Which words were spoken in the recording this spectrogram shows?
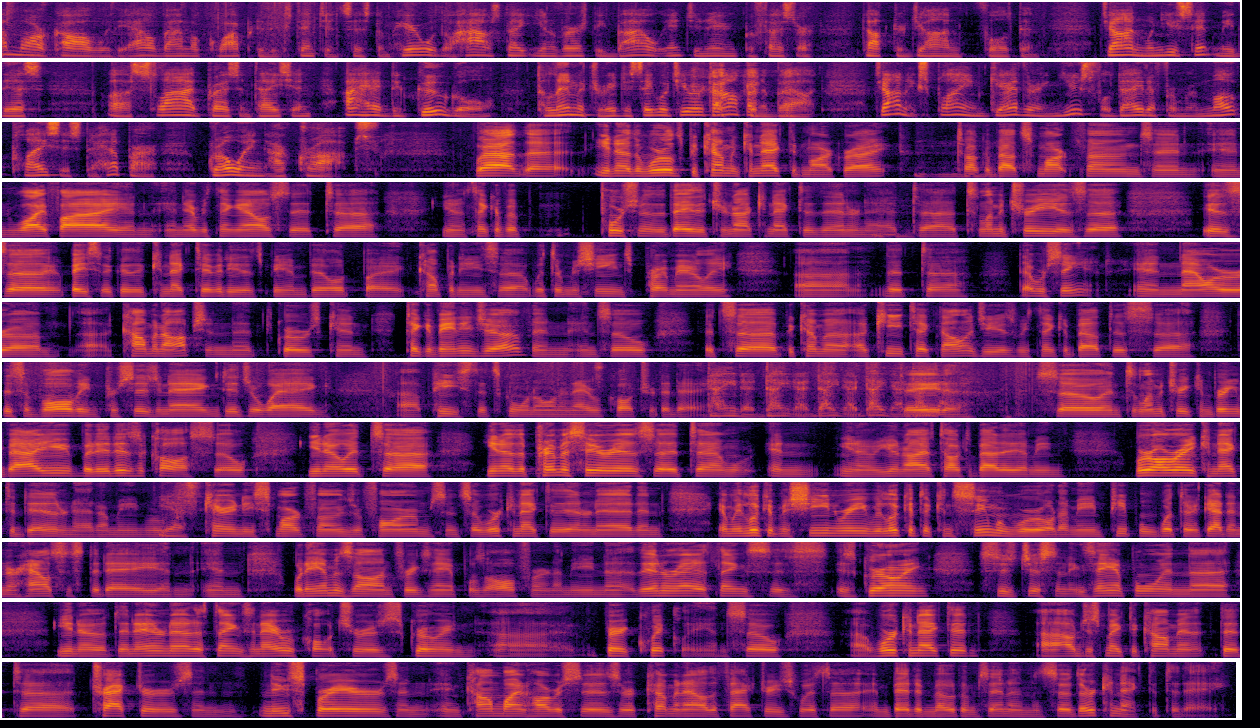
I'm Mark Hall with the Alabama Cooperative Extension System here with Ohio State University bioengineering professor Dr. John Fulton. John, when you sent me this uh, slide presentation, I had to Google telemetry to see what you were talking about. John explained gathering useful data from remote places to help our growing our crops. Well, the you know the world's becoming connected, Mark. Right? Mm -hmm. Talk about smartphones and and Wi-Fi and and everything else that uh, you know. Think of a portion of the day that you're not connected to the internet. Mm -hmm. uh, telemetry is uh, is uh, basically the connectivity that's being built by companies uh, with their machines primarily uh, that that we're seeing, and now are um, a common option that growers can take advantage of, and and so it's uh, become a, a, key technology as we think about this, uh, this evolving precision ag, digital ag uh, piece that's going on in agriculture today. Data, data, data, data, data. So, and telemetry can bring value, but it is a cost. So, you know, it's, uh, you know, the premise here is that, um, and, you know, you and I have talked about it. I mean, we're already connected to the internet. I mean, we're yes. carrying these smartphones or farms, and so we're connected to the internet. And and we look at machinery, we look at the consumer world. I mean, people what they've got in their houses today, and and what Amazon, for example, is offering. I mean, uh, the Internet of Things is is growing. This is just an example, and uh, you know, the Internet of Things in agriculture is growing uh, very quickly, and so uh, we're connected. Uh, I'll just make the comment that uh, tractors and new sprayers and, and, combine harvesters are coming out of the factories with uh, embedded modems in them, and so they're connected today.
